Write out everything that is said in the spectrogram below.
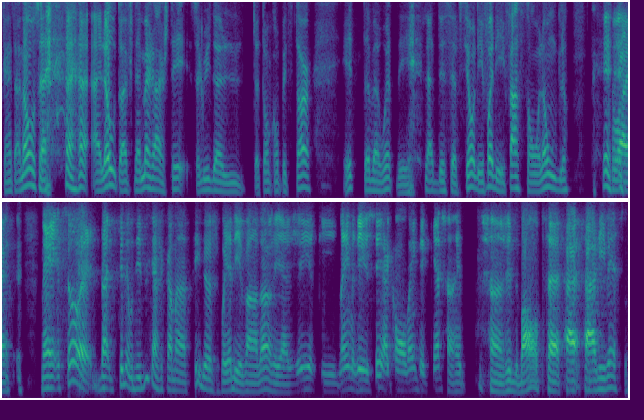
quand tu annonces à, l'autre, ah, finalement, j'ai acheté celui de, ton compétiteur, et tabarouette, des, la déception, des fois, les faces sont longues. Oui. Mais ça, euh, au début, quand j'ai commencé, là, je voyais des vendeurs réagir, puis même réussir à convaincre clients de changer, de bord. Ça, ça, arrivait, ça.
